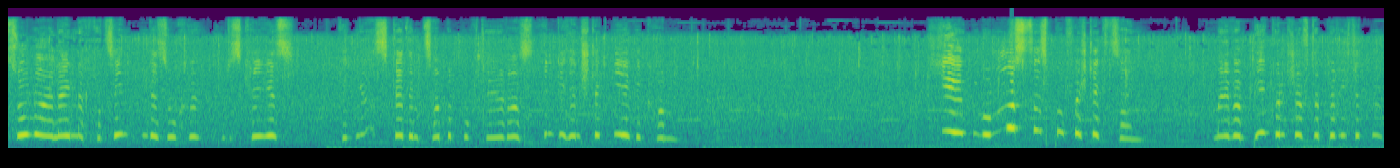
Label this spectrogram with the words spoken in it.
Und so war allein nach Jahrzehnten der Suche und des Krieges gegen Aska dem Zauberbuch der Heras endlich ein Stück näher gekommen. Hier irgendwo muss das Buch versteckt sein. Meine Vampirkundschafter berichteten,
